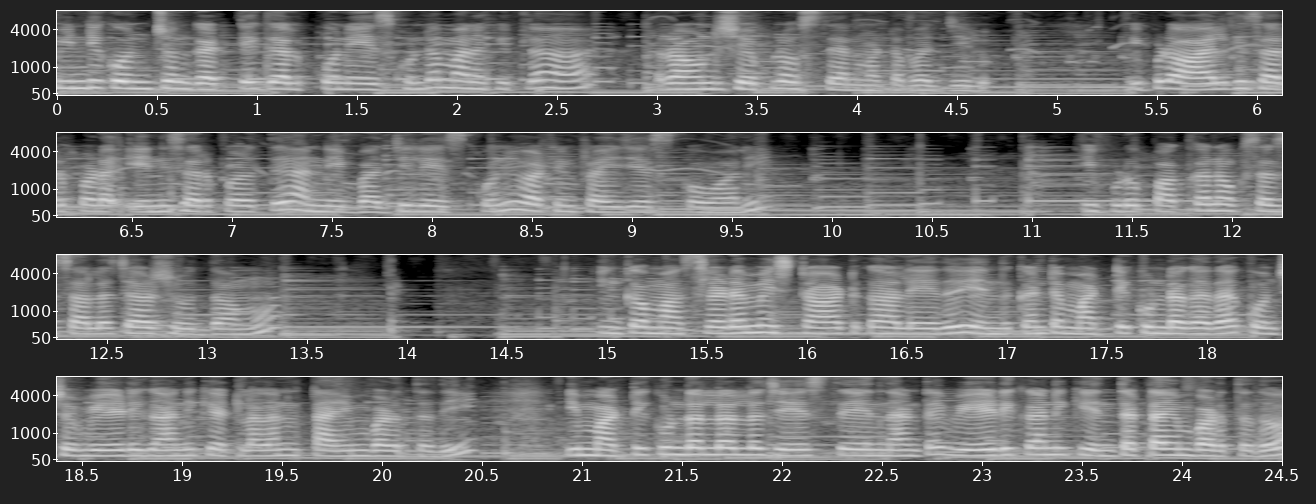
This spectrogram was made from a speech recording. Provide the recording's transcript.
పిండి కొంచెం గట్టిగా కలుపుకొని వేసుకుంటే మనకి ఇట్లా రౌండ్ షేప్లో వస్తాయి అనమాట బజ్జీలు. ఇప్పుడు ఆయిల్కి సరిపడ ఎన్ని సరిపడితే అన్ని బజ్జీలు వేసుకొని వాటిని ఫ్రై చేసుకోవాలి. ఇప్పుడు పక్కన ఒకసారి చల్లచారు చూద్దాము. ఇంకా మసలడమే స్టార్ట్ కాలేదు. ఎందుకంటే మట్టి కుండ కదా కొంచెం వేడిగానికి ఎట్లాగని టైం పడుతుంది. ఈ మట్టి కుండలలో చేస్తే ఏంటంటే వేడికానికి ఎంత టైం పడుతుందో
